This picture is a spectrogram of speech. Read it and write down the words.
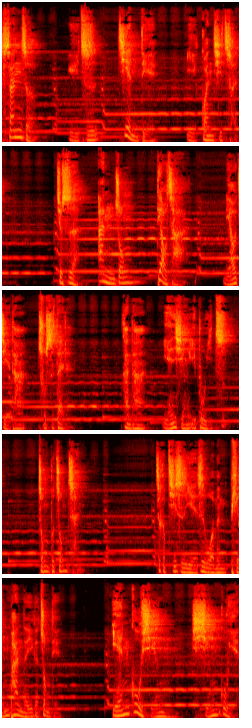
三者与之间谍，以观其诚，就是暗中。调查、了解他处事待人，看他言行一不一致，忠不忠诚。这个其实也是我们评判的一个重点。言故行，行故言。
